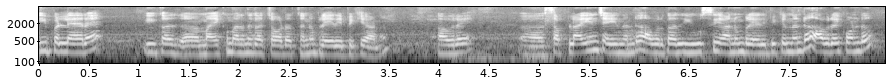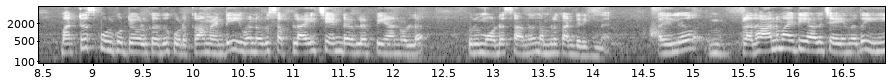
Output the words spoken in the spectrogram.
ഈ പിള്ളേരെ ഈ മയക്കുമരുന്ന് കച്ചവടത്തിന് പ്രേരിപ്പിക്കുകയാണ്. അവരെ സപ്ലൈയും ചെയ്യുന്നുണ്ട്. അവർക്ക് അത് യൂസ് ചെയ്യാനും പ്രേരിപ്പിക്കുന്നുണ്ട്. അവരെ കൊണ്ട് മറ്റ് സ്കൂൾ കുട്ടികൾക്ക് അത് കൊടുക്കാൻ വേണ്ടി ഇവൻ ഒരു സപ്ലൈ ചെയിൻ ഡെവലപ്പ് ചെയ്യാനുള്ള ഒരു മോഡസാണ് നമ്മൾ കണ്ടിരിക്കുന്നത്. അതിൽ പ്രധാനമായിട്ട് ഇയാൾ ചെയ്യുന്നത് ഈ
